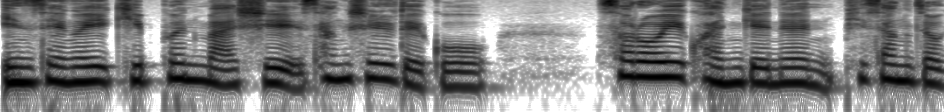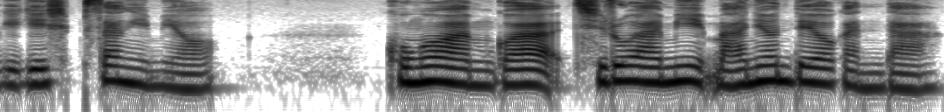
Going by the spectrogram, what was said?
인생의 깊은 맛이 상실되고 서로의 관계는 피상적이기 십상이며 공허함과 지루함이 만연되어 간다.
